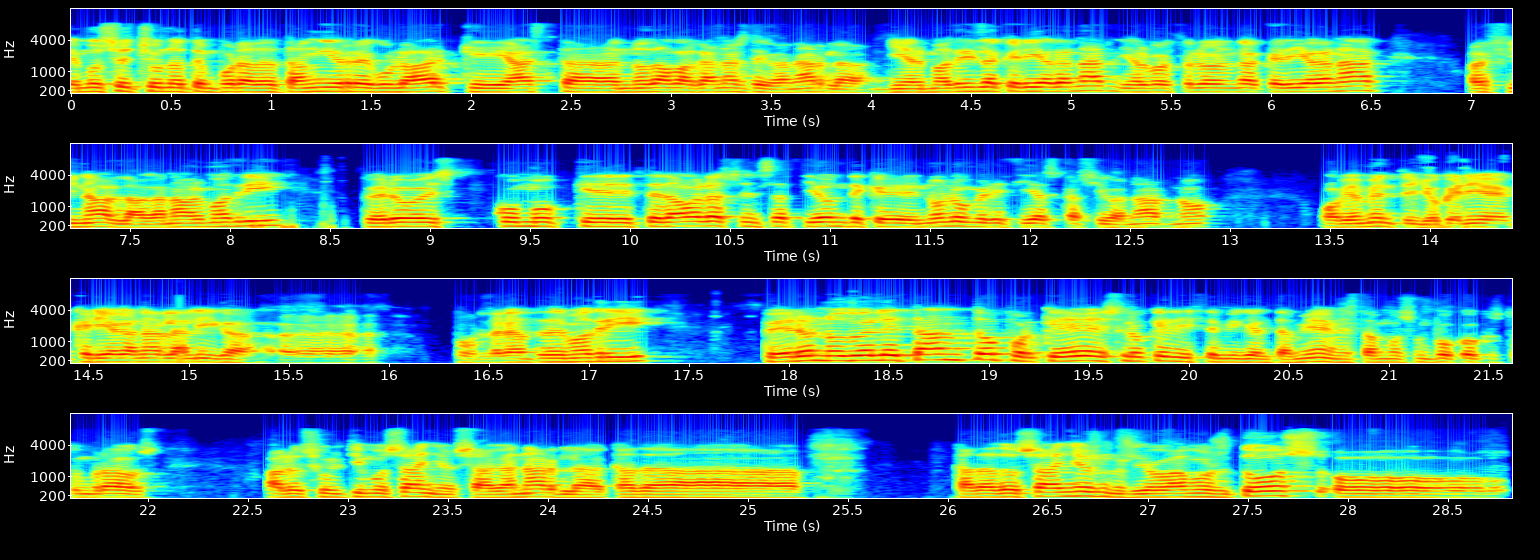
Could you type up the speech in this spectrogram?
hemos hecho una temporada tan irregular que hasta no daba ganas de ganarla. Ni el Madrid la quería ganar, ni el Barcelona la quería ganar. Al final la ganaba el Madrid, pero es como que te daba la sensación de que no lo merecías casi ganar, ¿no? Obviamente yo quería, quería ganar la liga eh, por delante del Madrid, pero no duele tanto porque es lo que dice Miguel también. Estamos un poco acostumbrados a los últimos años a ganarla cada cada dos años nos llevamos dos o,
